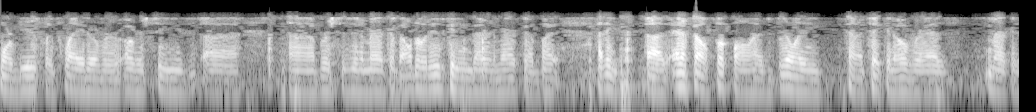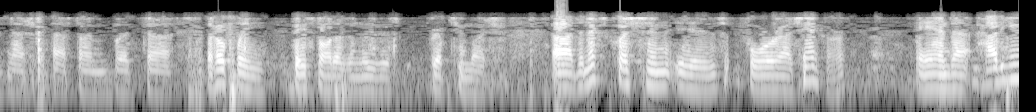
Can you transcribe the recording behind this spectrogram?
more beautifully played over overseas uh, uh, versus in America. But although it is getting better in America, but I think uh, NFL football has really kind of taken over as America's national pastime. But uh, but hopefully baseball doesn't lose its grip too much. Uh, the next question is for uh, Shankar. And uh, how do you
